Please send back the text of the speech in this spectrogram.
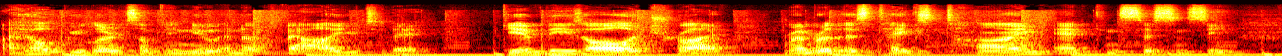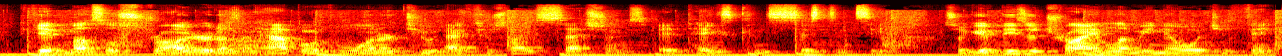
I hope you learned something new and of value today. Give these all a try. Remember this takes time and consistency. To get muscles stronger, doesn't happen with one or two exercise sessions. It takes consistency. So give these a try and let me know what you think.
